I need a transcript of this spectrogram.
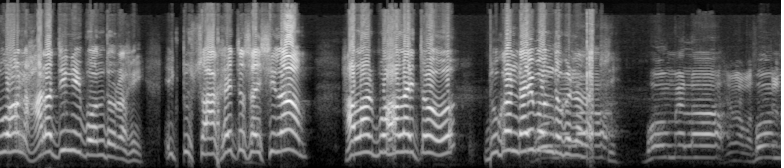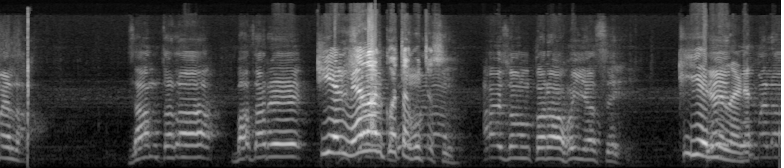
দোকান হারা দিনই বন্ধ রাখে। একটু চা খাইতে চাইছিলাম হালার বহালাই তো দোকানটাই বন্ধ করে রাখছি। বউ মেলা বউ মেলা জামতলা বাজারে কি এর মেলার কথা কইতেছি? আয়োজন করা হইয়াছে। কি এর মেলা মেলা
